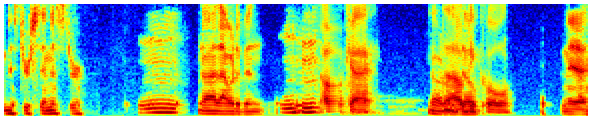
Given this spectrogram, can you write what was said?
Mr. Sinister. Mm, No, that would have been hmm Okay, that would that would been be cool. Yeah.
